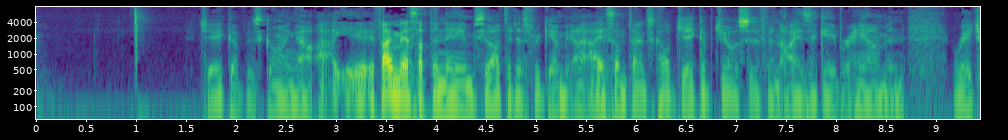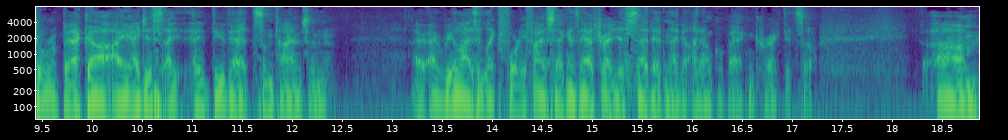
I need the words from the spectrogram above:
Jacob is going out. I, if I mess up the names, you'll have to just forgive me. I, I, sometimes call Jacob Joseph and Isaac Abraham and Rachel Rebecca. I, I just I, I do that sometimes, and I, I realize it like 45 seconds after I just said it, and I don't, I don't go back and correct it. So, um,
